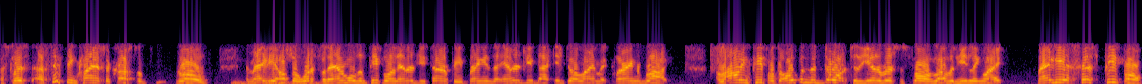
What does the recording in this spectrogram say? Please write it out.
assisting clients across the globe. And Maggie also works with animals and people in energy therapy, bringing the energy back into alignment, clearing the block, allowing people to open the door to the universe's flow of love and healing light. Maggie assists people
